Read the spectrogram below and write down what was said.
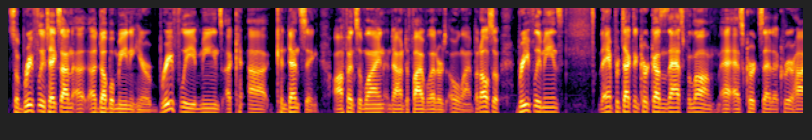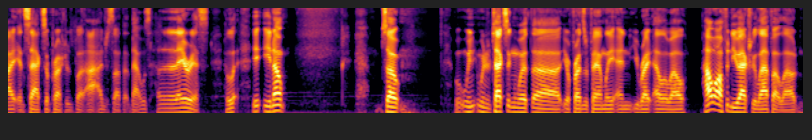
so briefly takes on a, a, double meaning here. Briefly means a, uh, condensing offensive line down to five letters O line, but also briefly means they ain't protecting Kirk Cousins' ass for long, as Kirk said, a career high in sacks and pressures. But I, I just thought that that was hilarious. You know, so when, when you're texting with uh, your friends or family and you write LOL, how often do you actually laugh out loud?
